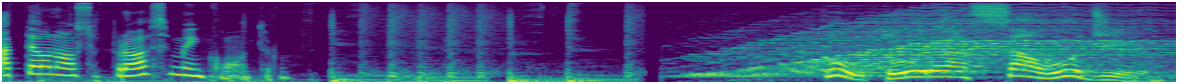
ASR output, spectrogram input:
Até o nosso próximo encontro. Cultura Saúde.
